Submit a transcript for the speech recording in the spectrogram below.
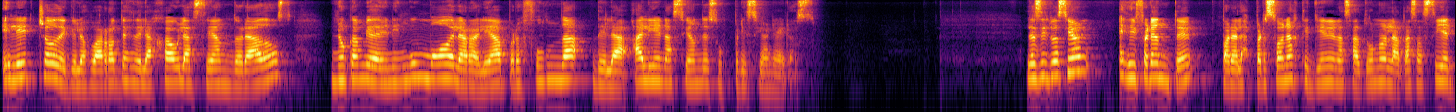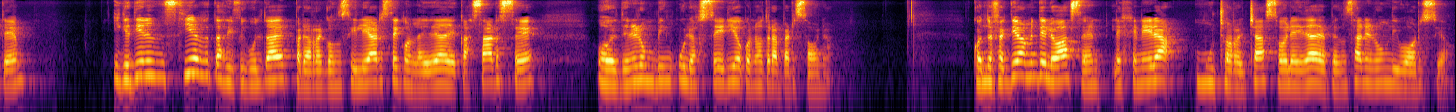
el hecho de que los barrotes de la jaula sean dorados no cambia de ningún modo la realidad profunda de la alienación de sus prisioneros. La situación es diferente para las personas que tienen a Saturno en la casa 7 y que tienen ciertas dificultades para reconciliarse con la idea de casarse o de tener un vínculo serio con otra persona. Cuando efectivamente lo hacen, les genera mucho rechazo la idea de pensar en un divorcio.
